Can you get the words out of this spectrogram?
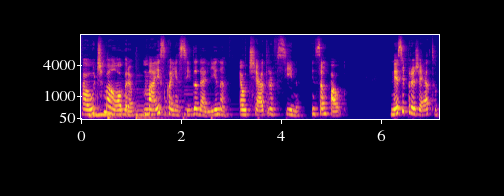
A última obra mais conhecida da Lina é o Teatro Oficina, em São Paulo. Nesse projeto,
